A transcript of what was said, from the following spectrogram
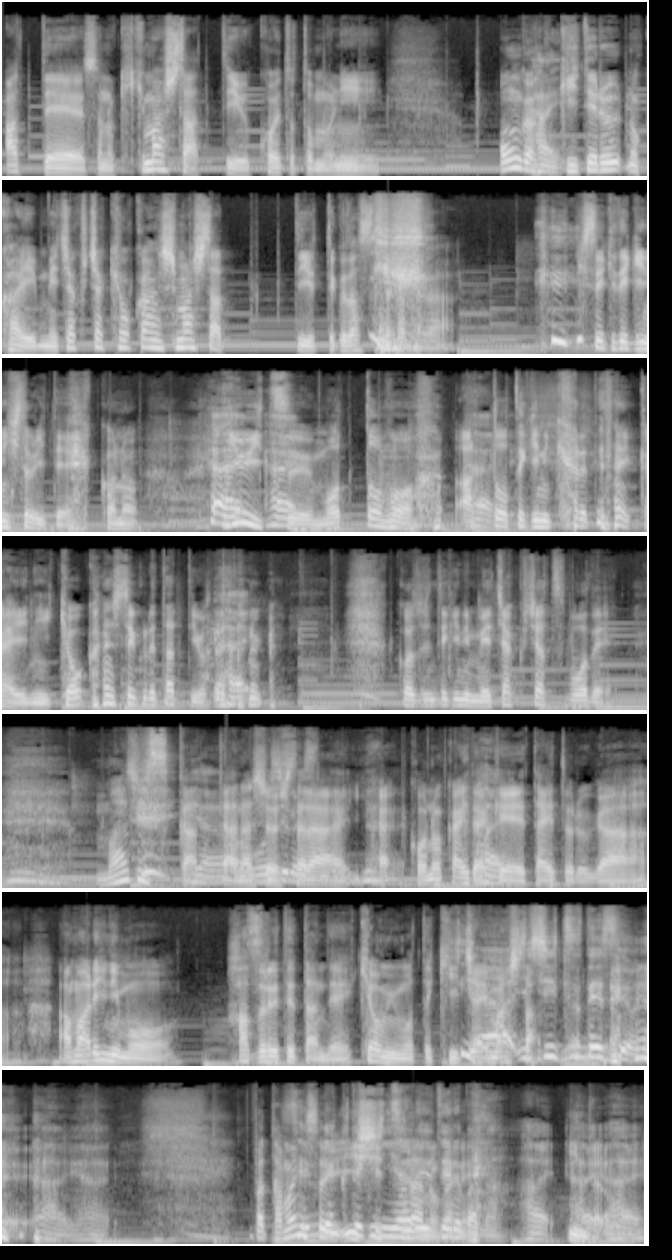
あってその聞きましたっていう声とともに音楽聴いてるの回めちゃくちゃ共感しましたって言ってくださった方が 奇跡的に一人いてこのはい唯一はい。最も圧倒的に聞かれてない回に共感してくれたって言われたのが個人的にめちゃくちゃツボでマジっすかって話をしたらいいやこの回だけタイトルがあまりにも外れてたんで興味持って聞いちゃいました。や異質ですよね。はいはい。ぱたまにそういう異質なのがねいいいんだろうね、は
